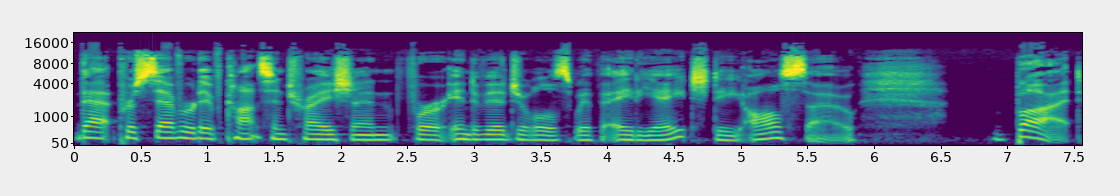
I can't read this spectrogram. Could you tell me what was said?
that perseverative concentration for individuals with ADHD also but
